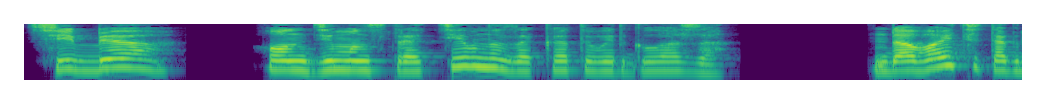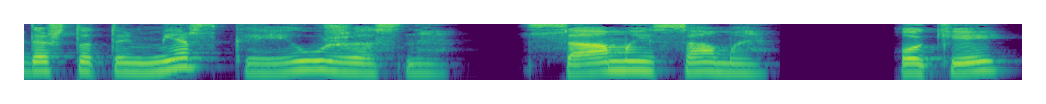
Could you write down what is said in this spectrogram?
Тебя?» Он демонстративно закатывает глаза. «Давайте тогда что-то мерзкое и ужасное. Самое-самое». «Окей,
